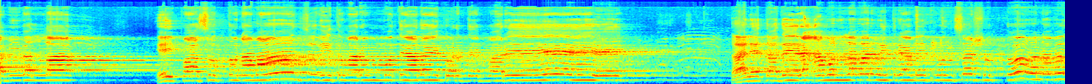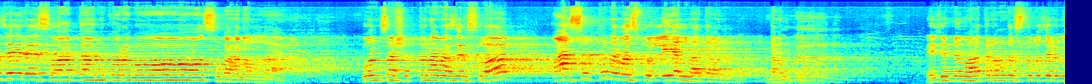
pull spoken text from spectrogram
হাবিবাল্লাহ, এই পাঁচ ওয়াক্ত নামাজ যদি তোমার উম্মতে আদায় করতে পারে, তাহলে তাদের আমল নামার ভিতরে আমি পঞ্চাশ সত্য নামাজের সব দান করব। সুবাহান আল্লাহ পঞ্চাশ সত্য নামাজের সব পাঁচ সত্য নামাজ পড়লে আল্লাহ দান দান করব। এই জন্য মহাতরম দোস্ত বুজুর্গ,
